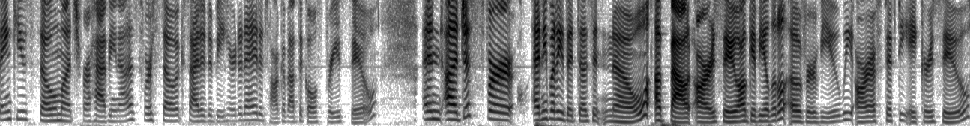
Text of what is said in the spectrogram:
Thank you so much for having us. We're so excited to be here today to talk about the Gulf Breeze Zoo. And uh, just for anybody that doesn't know about our zoo, I'll give you a little overview. We are a 50 acre zoo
